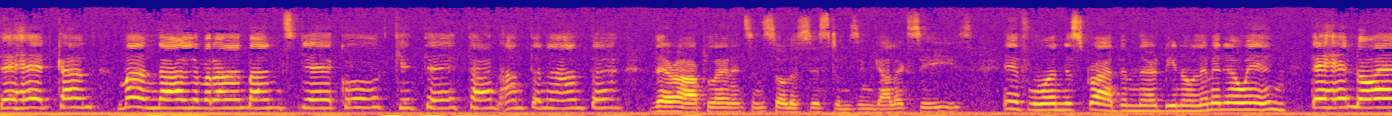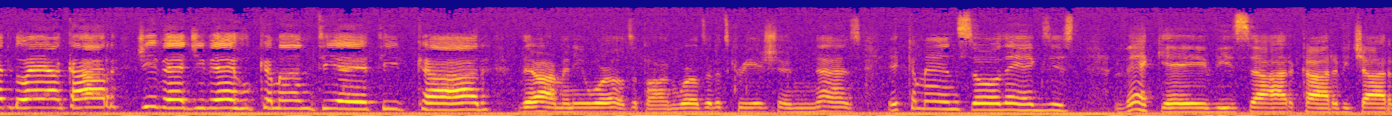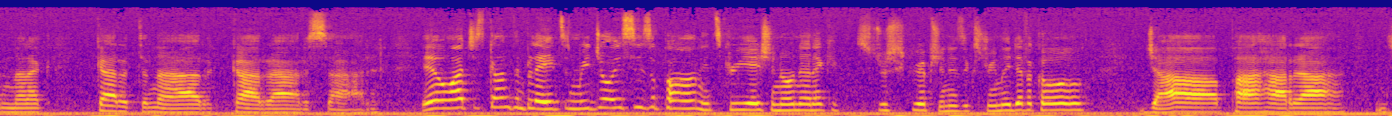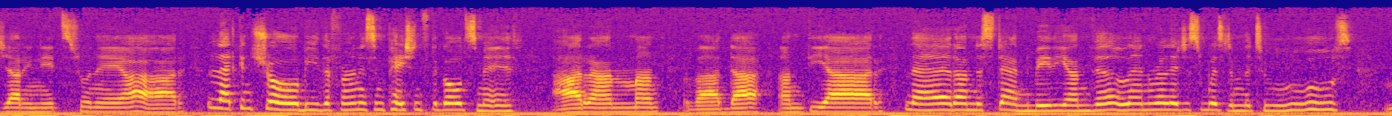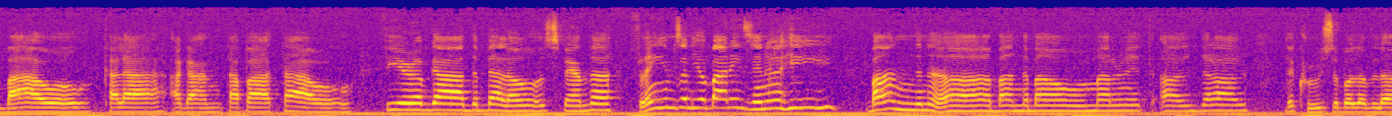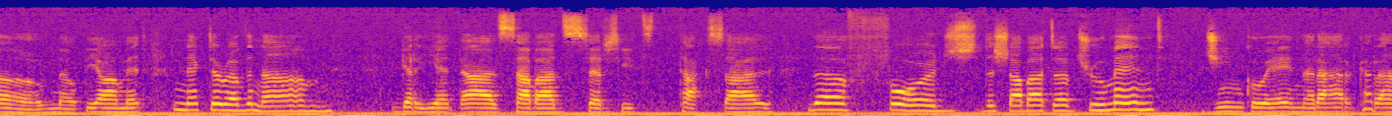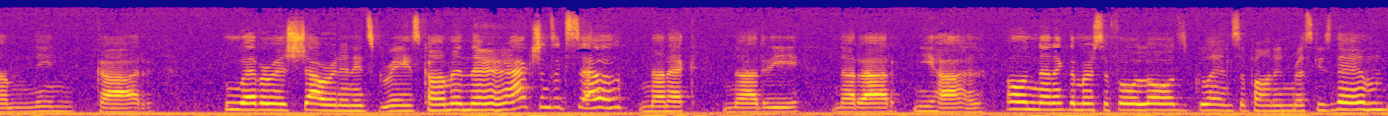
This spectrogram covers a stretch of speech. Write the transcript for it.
Tehed kan mandal varan bansje kod kite tan antana anta. There are planets and solar systems and galaxies. If one described them, there'd be no limit, no end. Tehed loet loe ankar, jive jive hukamantie tidkar. There are many worlds upon worlds of its creation. As it commands, so they exist. Veke visar kar vichar nanak kartanar kararsar. It watches, contemplates, and rejoices upon its creation. Nanak, description is extremely difficult. Japahara Jarinitsunear. Let control be the furnace and patience the goldsmith. Aranmant Vada Antiar. Let understand be the anvil and religious wisdom the tools. Bao Kala Agantapatao. Fear of God the bellows, fan the flames of your body's inner heat. Bandana, bandabao, marit al dalal. The crucible of love, melt the amit, nectar of the nam. Gariet al sabad sersit taksal. The forge, the Shabad of true ment. Jinkue narar karam ninkar. Whoever is showered in its grace come and their actions excel. Nanak, Nadri, Narar, Nihal. O Nanak, the merciful Lord's glance upon and rescues them.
